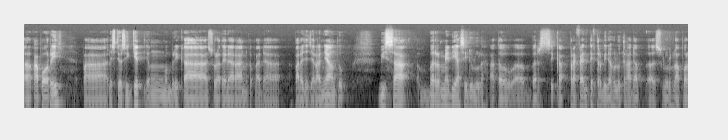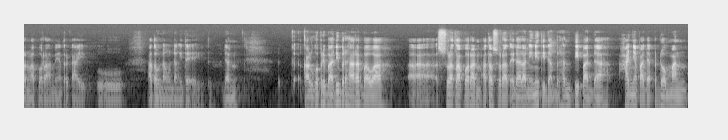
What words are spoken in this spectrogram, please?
uh, Kapolri Pak Listio Sigit yang memberikan surat edaran kepada para jajarannya untuk bisa bermediasi dulu lah atau uh, bersikap preventif terlebih dahulu terhadap uh, seluruh laporan-laporan yang terkait UU atau undang-undang ITE gitu. Dan kalau gue pribadi berharap bahwa uh, surat laporan atau surat edaran ini tidak berhenti pada hanya pada pedoman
